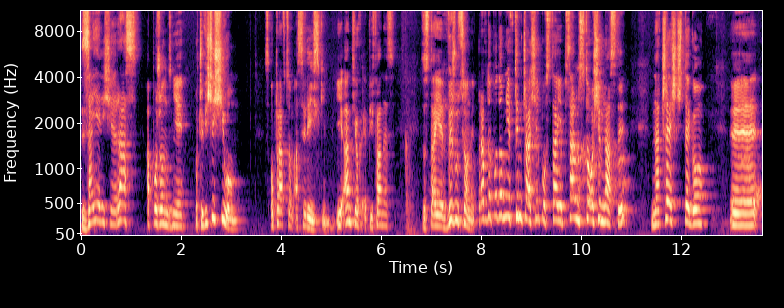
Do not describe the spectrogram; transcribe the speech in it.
zajęli się raz, a porządnie, oczywiście siłą, z oprawcą asyryjskim. I Antioch Epifanes zostaje wyrzucony. Prawdopodobnie w tym czasie powstaje Psalm 118 na cześć tego, e,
